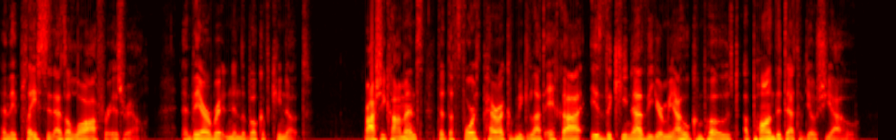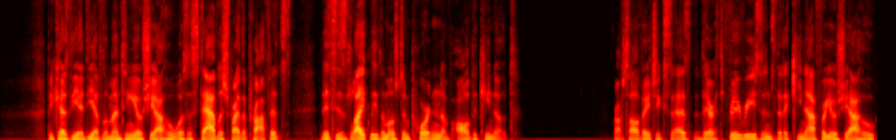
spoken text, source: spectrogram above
and they placed it as a law for Israel, and they are written in the book of Kinot. Rashi comments that the fourth parak of Megillat Eicha is the Kina the Yirmiyahu composed upon the death of Yoshiyahu. Because the idea of lamenting Yoshiyahu was established by the prophets, this is likely the most important of all the Kinot. Rav Soloveitchik says that there are three reasons that a Kina for Yoshiyahu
